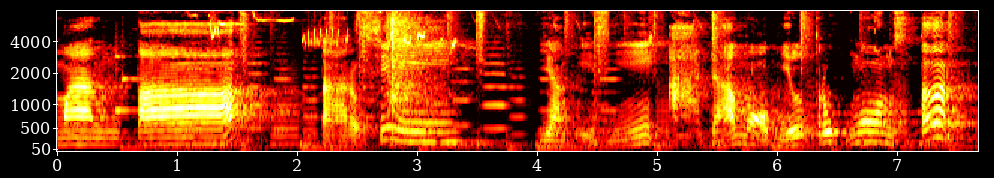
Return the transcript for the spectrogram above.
Mantap. Taruh sini. Yang ini ada mobil truk monster.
